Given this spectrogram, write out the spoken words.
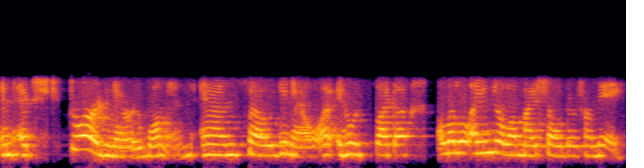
an extraordinary woman. And so, you know, it was like a, a little angel on my shoulder for me.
